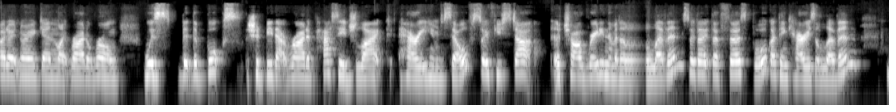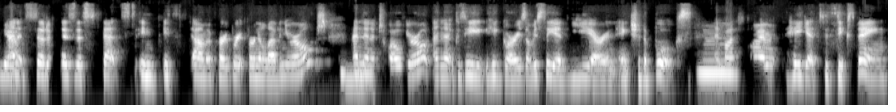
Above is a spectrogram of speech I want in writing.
I don't know again, like right or wrong, was that the books should be that rite of passage like Harry himself. So if you start a child reading them at 11, so the, the first book, I think Harry's 11, yeah. and it's sort of there's this that's in it's um, appropriate for an 11 year old mm-hmm. and then a 12 year old and then because he he grows obviously a year in each of the books mm. and by the time he gets to 16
